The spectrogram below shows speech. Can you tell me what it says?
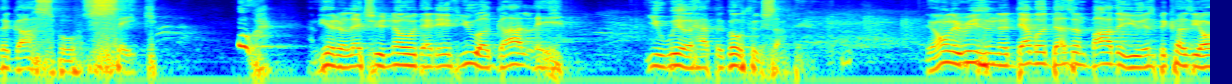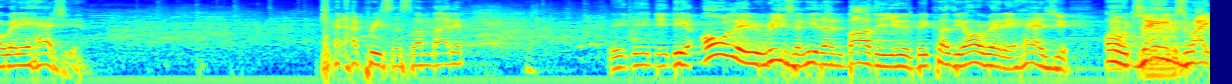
the gospel's sake. Ooh, I'm here to let you know that if you are godly, you will have to go through something. The only reason the devil doesn't bother you is because he already has you. Can I preach to somebody? The, the, the, the, only reason he doesn't bother you is because he already has you. Oh, James right,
